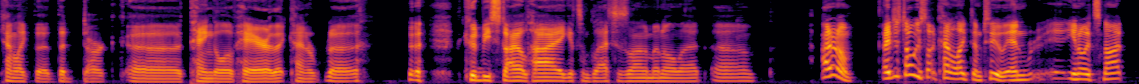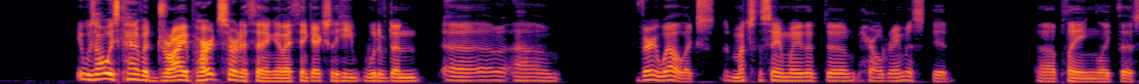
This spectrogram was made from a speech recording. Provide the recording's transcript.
kind of like the the dark uh, tangle of hair that kind of uh, could be styled high, get some glasses on him and all that. Um, I don't know. I just always kind of liked him too, and you know, it's not. It was always kind of a dry part sort of thing, and I think actually he would have done uh, um, very well, like much the same way that uh, Harold Ramis did, uh, playing like the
